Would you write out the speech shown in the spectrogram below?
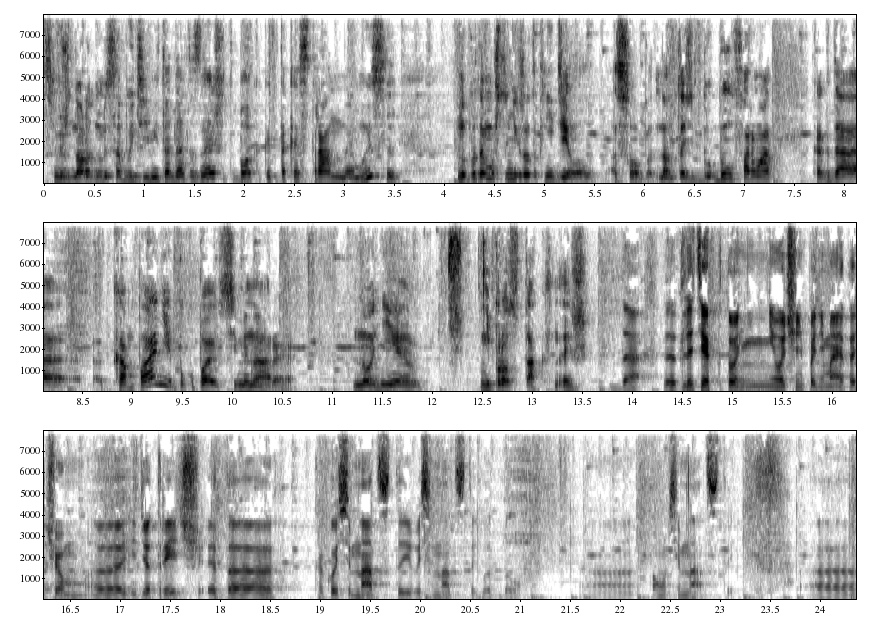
с международными событиями. И тогда, ты знаешь, это была какая-то такая странная мысль, ну, потому что никто так не делал особо. Ну, то есть был формат, когда компании покупают семинары, но не, не просто так, знаешь. Да. Для тех, кто не очень понимает, о чем э, идет речь, это какой, 17-й, 18-й год был? Э, по-моему, 17-й. Э,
